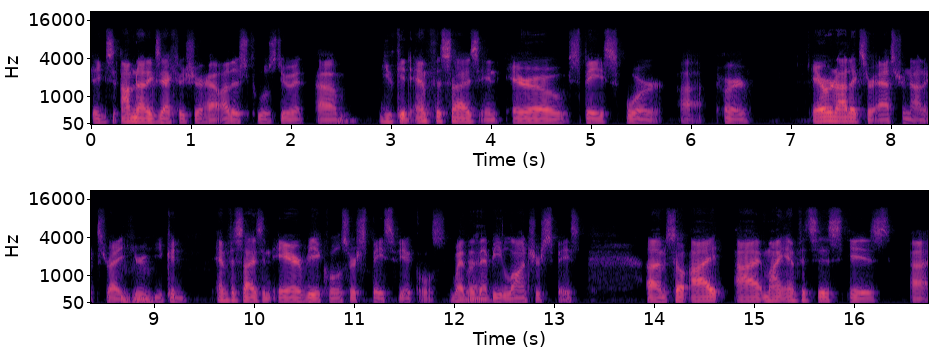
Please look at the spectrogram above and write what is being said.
Ex- I'm not exactly sure how other schools do it. Um, you could emphasize in aerospace or uh, or aeronautics or astronautics, right? You you could emphasize in air vehicles or space vehicles, whether Right. that be launch or space. Um, so I I my emphasis is uh,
